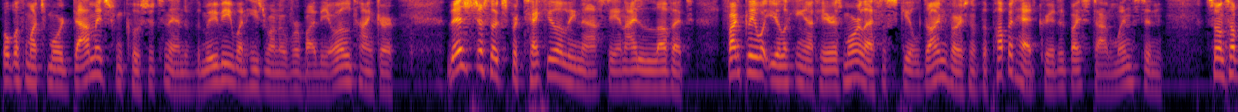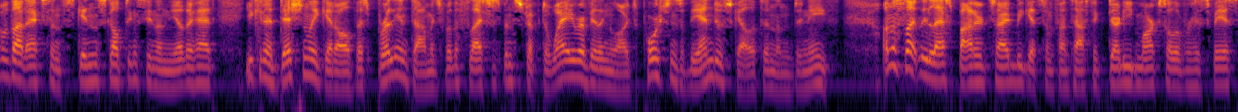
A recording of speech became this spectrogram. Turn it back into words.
but with much more damage from closer to the end of the movie when he's run over by the oil tanker. This just looks particularly nasty and I love it. Frankly, what you're looking at here is more or less a scaled down version of the puppet head created by Stan Winston. So on top of that excellent skin sculpting seen on the other head, you can additionally get all this brilliant damage where the flesh has been stripped away, revealing large portions of the endoskeleton underneath. On the slightly less battered side, we get some fantastic dirtied marks all over his face,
